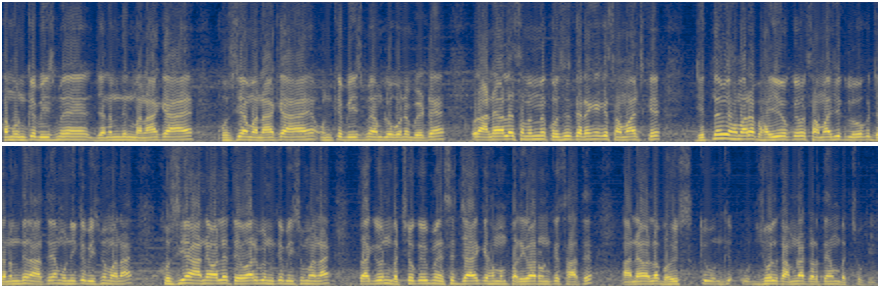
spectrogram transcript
हम उनके बीच में जन्मदिन मना के आए हैं, खुशियाँ मना के आए हैं, उनके बीच में हम लोगों ने बैठे हैं, और आने वाले समय में कोशिश करेंगे कि समाज के जितने भी हमारे भाइयों के और सामाजिक लोग जन्मदिन आते हैं, हम उन्हीं के बीच में मनाएँ, खुशियाँ आने वाले त्यौहार भी उनके बीच में मनाएँ, ताकि उन बच्चों के भी मैसेज जाए कि हम परिवार उनके साथ है, आने वाला भविष्य की उनकी उज्ज्वल कामना करते हैं हम बच्चों की।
